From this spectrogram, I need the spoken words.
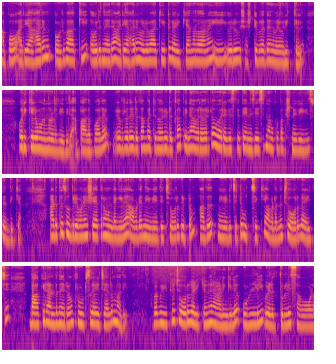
അപ്പോൾ അരിയാഹാരം ഒഴിവാക്കി ഒരു നേരം അരിയാഹാരം ഒഴിവാക്കിയിട്ട് കഴിക്കുക എന്നുള്ളതാണ് ഈ ഒരു ഷഷ്ടി വ്രതം എന്ന് പറയുന്നത് ഒരിക്കൽ. ഒരിക്കലും ഊണെന്നുള്ള രീതിയിൽ അപ്പോൾ അതുപോലെ വ്രതം എടുക്കാൻ പറ്റുന്നവരെടുക്കുക പിന്നെ അവരവരുടെ ആരോഗ്യസ്ഥിതി അനുസരിച്ച് നമുക്ക് ഭക്ഷണ രീതി ശ്രദ്ധിക്കാം. അടുത്ത സുബ്രഹ്മണ്യ ക്ഷേത്രം ഉണ്ടെങ്കിൽ അവിടെ നിവേദ്യച്ചോറ് കിട്ടും. അത് മേടിച്ചിട്ട് ഉച്ചയ്ക്ക് അവിടെ നിന്ന് ചോറ് കഴിച്ച് ബാക്കി രണ്ട് നേരവും ഫ്രൂട്ട്സ് കഴിച്ചാലും മതി. അപ്പോൾ വീട്ടിൽ ചോറ് കഴിക്കുന്നവരാണെങ്കിൽ ഉള്ളി വെളുത്തുള്ളി സവോള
